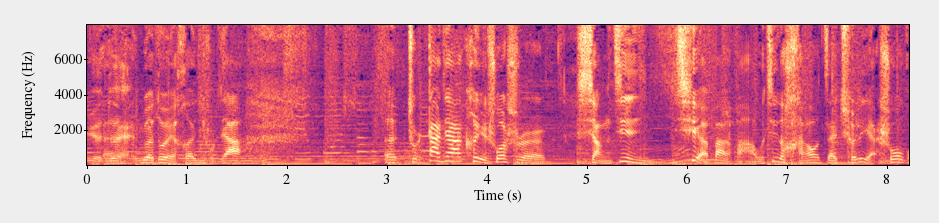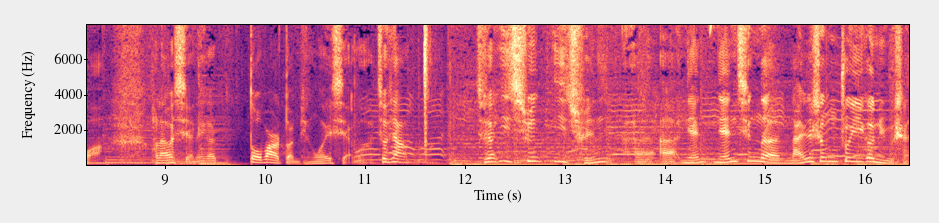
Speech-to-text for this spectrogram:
乐队呃乐队和艺术家，呃，就是大家可以说是想尽一切办法。我记得好像在群里也说过，后来我写那个豆瓣短评我也写过，就像就像一群一群呃呃年年轻的男生追一个女神，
